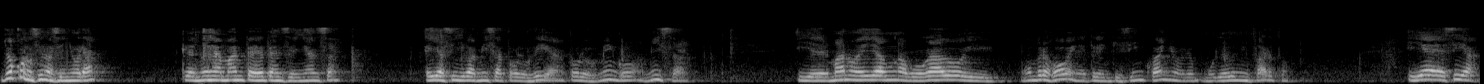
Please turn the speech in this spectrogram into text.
yo conocí una señora que no es amante de esta enseñanza, ella sí iba a misa todos los días, todos los domingos, a misa, y el hermano de ella, un abogado y un hombre joven de 35 años, murió de un infarto. Y ella decía,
